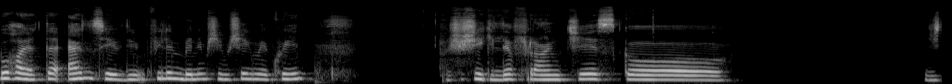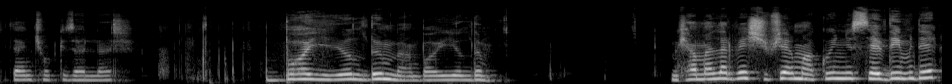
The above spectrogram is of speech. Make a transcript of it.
Bu hayatta en sevdiğim film benim Şimşek McQueen. Şu şekilde Francesco. Cidden çok güzeller. Bayıldım ben bayıldım. Mükemmeller ve Şimşek McQueen'i sevdiğimi de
